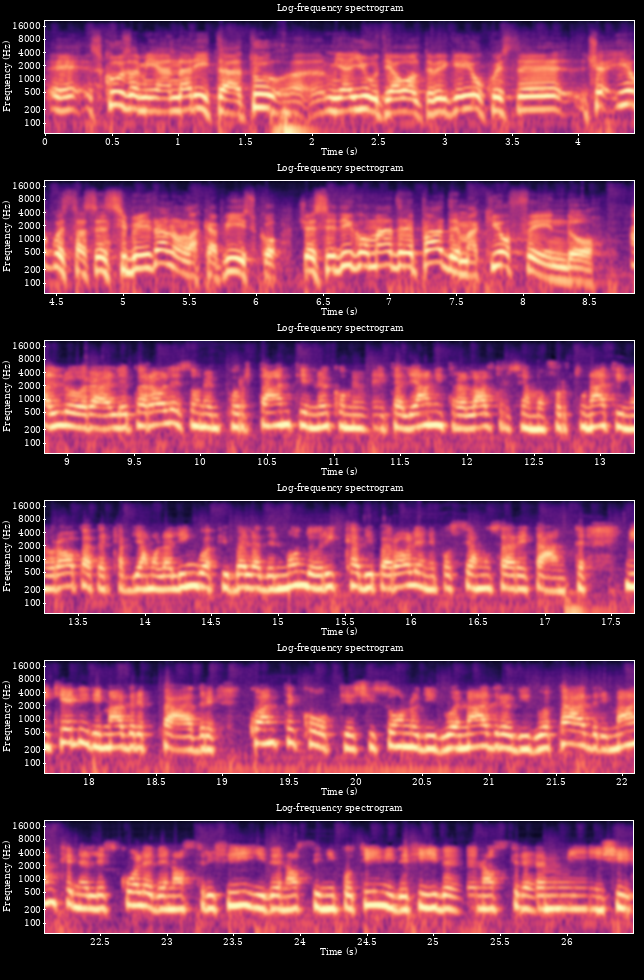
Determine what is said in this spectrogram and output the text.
Eh, scusami Anna Rita, tu eh, mi aiuti a volte perché io, queste, cioè, io questa sensibilità non la capisco. Cioè se dico madre e padre, ma chi offendo? Allora, le parole sono importanti e noi come italiani tra l'altro siamo fortunati in Europa perché abbiamo la lingua più bella del mondo, ricca di parole, ne possiamo usare tante. Mi chiedi di madre e padre, quante coppie ci sono di due madri o di due padri, ma anche nelle scuole dei nostri figli, dei nostri nipotini, dei figli dei nostri amici.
